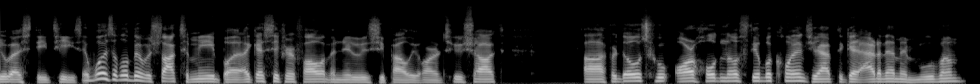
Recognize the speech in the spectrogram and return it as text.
USDTs. It was a little bit of a shock to me, but I guess if you're following the news, you probably aren't too shocked. Uh, for those who are holding those stablecoins, you have to get out of them and move them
